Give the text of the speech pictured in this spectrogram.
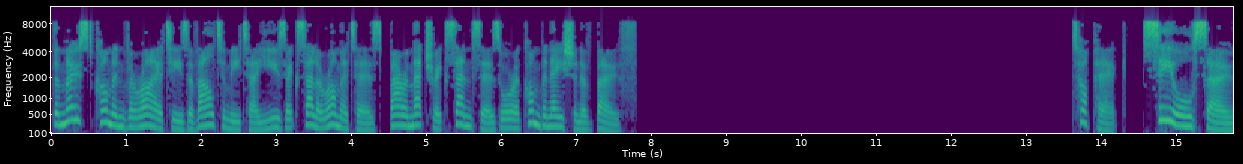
The most common varieties of altimeter use accelerometers, barometric sensors or a combination of both. Topic. See also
